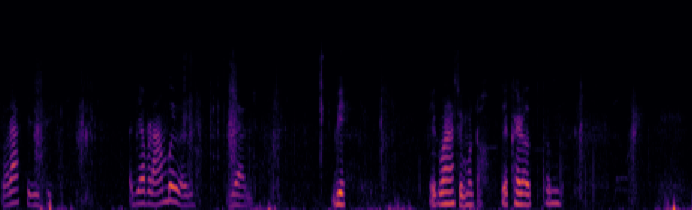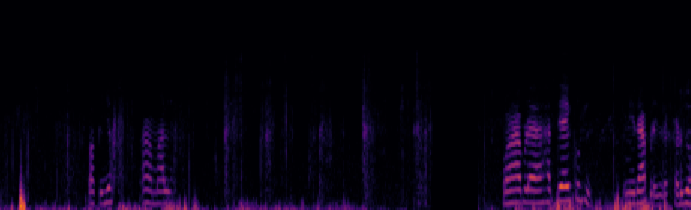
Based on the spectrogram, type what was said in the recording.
તો રાખી દીધી. હજી આપણે આંબો વાવી યાર, બે. એક વાણસ છે મોટો દેખાડ્યો તમને. બાકી જો હા, માલ. આપણે હાથે આપ્યું ને, એની રાપડી દેખાડજો.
